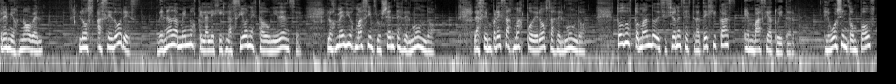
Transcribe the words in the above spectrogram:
premios Nobel, los hacedores de nada menos que la legislación estadounidense, los medios más influyentes del mundo, las empresas más poderosas del mundo, todos tomando decisiones estratégicas en base a Twitter. El Washington Post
